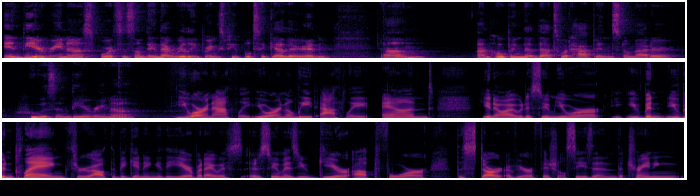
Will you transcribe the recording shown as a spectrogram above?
in the arena, sports is something that really brings people together. And um, I'm hoping that that's what happens no matter who is in the arena. You are an athlete. You are an elite athlete, and you know I would assume you were you've been you've been playing throughout the beginning of the year. But I would assume as you gear up for the start of your official season, the training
